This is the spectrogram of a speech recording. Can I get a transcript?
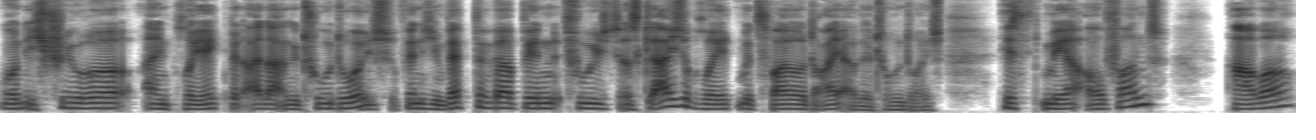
und ich führe ein Projekt mit einer Agentur durch. Wenn ich im Wettbewerb bin, führe ich das gleiche Projekt mit zwei oder drei Agenturen durch. Ist mehr Aufwand, aber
